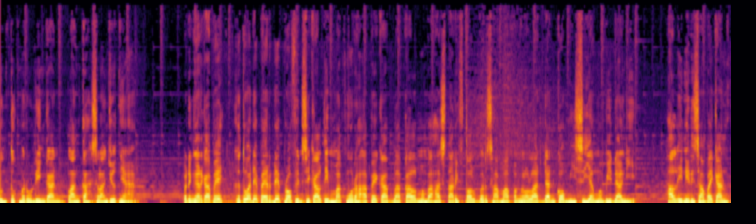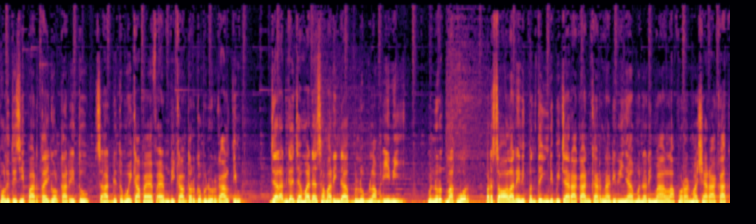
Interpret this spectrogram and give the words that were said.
untuk merundingkan langkah selanjutnya. Pendengar KP, Ketua DPRD Provinsi Kaltim Makmur HAPK bakal membahas tarif tol bersama pengelola dan komisi yang membidangi. Hal ini disampaikan politisi Partai Golkar itu saat ditemui KPFM di kantor Gubernur Kaltim, Jalan Gajah Mada Samarinda belum lama ini. Menurut Makmur, persoalan ini penting dibicarakan karena dirinya menerima laporan masyarakat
